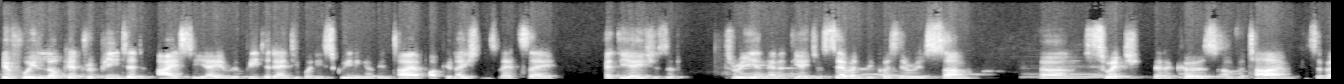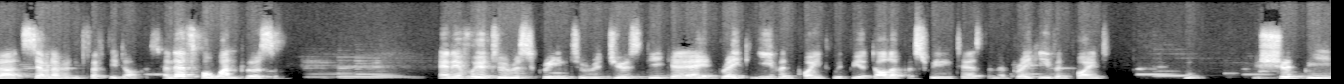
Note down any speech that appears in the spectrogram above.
If we look at repeated ICA, repeated antibody screening of entire populations, let's say at the ages of three and then at the age of seven, because there is some um, switch that occurs over time, it's about $750. And that's for one person. And if we were to screen to reduce DKA, a break-even point would be a dollar per screening test, and a break-even point should be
